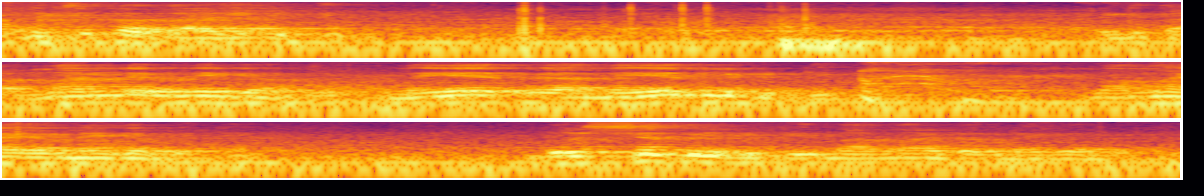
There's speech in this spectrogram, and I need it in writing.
അണിച്ചിട്ട് താഴെ കിട്ടി. എനിക്ക് തന്നാലേ അഭിനയിക്കാൻ പറ്റും. നേർ നേരിൽ കിട്ടി. നന്നായി അഭിനയിക്കാൻ പറ്റി. ദൃശ്യത്തിൽ കിട്ടി. നന്നായിട്ട് അഭിനയിക്കാൻ പറ്റി.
